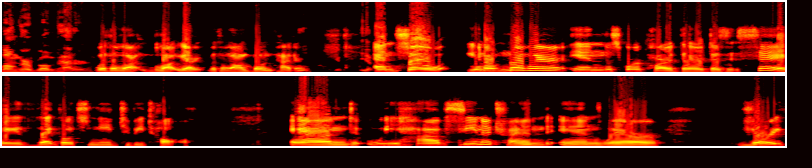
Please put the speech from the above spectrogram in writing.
longer bone pattern. with a long, long yeah, with a long bone pattern. Yep. And so, you know, nowhere in the scorecard there does it say that goats need to be tall. And we have seen a trend in where very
